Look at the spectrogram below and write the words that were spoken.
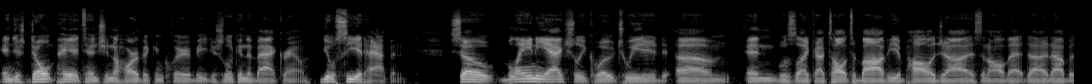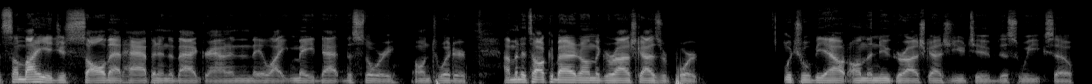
and just don't pay attention to Harvick and Claire B. Just look in the background. You'll see it happen. So Blaney actually quote tweeted um, and was like, "I talked to Bob, he apologized and all that, da da." But somebody had just saw that happen in the background, and then they like made that the story on Twitter. I'm going to talk about it on the Garage Guys report, which will be out on the new Garage Guys YouTube this week. So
